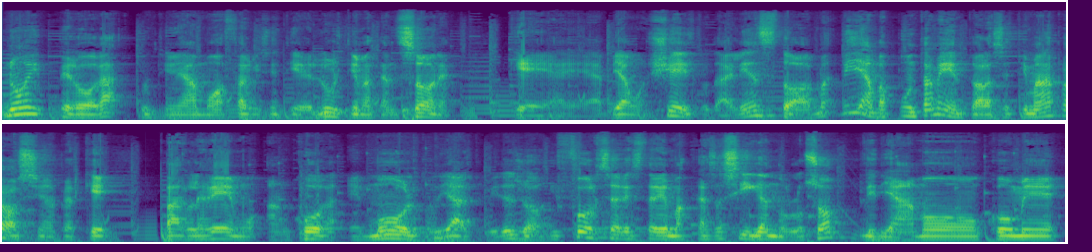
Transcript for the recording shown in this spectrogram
Noi per ora continuiamo a farvi sentire l'ultima canzone che abbiamo scelto da Alien Storm, vi diamo appuntamento alla settimana prossima perché parleremo ancora e molto di altri videogiochi, forse resteremo a casa Siga, non lo so, vediamo come,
